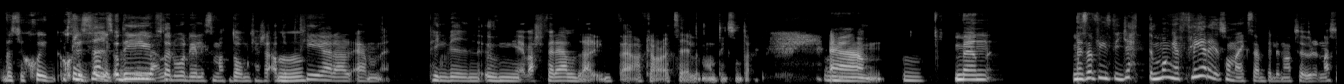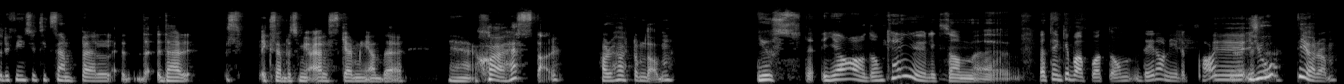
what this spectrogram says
måste skydd, skydda Precis, liksom och det är ju ofta då det liksom att de kanske Mm. adopterar en pingvinunge vars föräldrar inte har klarat sig eller någonting sånt där. Mm. Ehm, men, men sen finns det jättemånga fler sådana exempel i naturen. Alltså det finns ju till exempel det här exemplet som jag älskar med eh, sjöhästar. Har du hört om dem? Just det. Ja, de kan ju liksom... eh, Jag tänker bara på att de, they don't need a partner. Eh, jo, det gör de.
